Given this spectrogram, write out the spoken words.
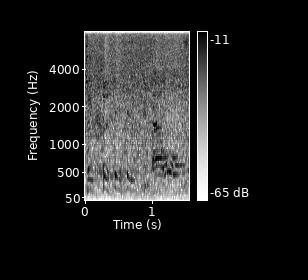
可以。来，我我。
